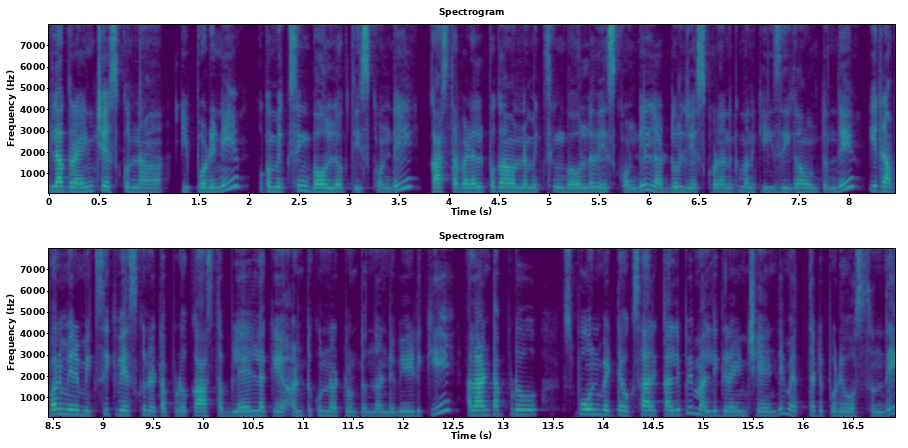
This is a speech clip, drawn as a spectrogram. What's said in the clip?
ఇలా గ్రైండ్ చేసుకున్న ఈ పొడిని ఒక మిక్సింగ్ బౌల్లోకి తీసుకోండి. కాస్త వెడల్పుగా ఉన్న మిక్సింగ్ బౌల్లో వేసుకోండి. లడ్డూలు చేసుకోవడానికి మనకి ఈజీగా ఉంటుంది. ఈ రవ్వను మీరు మిక్సీకి వేసుకునేటప్పుడు కాస్త బ్లేడ్లకి అంటుకున్నట్టు ఉంటుందండి వేడికి. అలాంటప్పుడు స్పూన్ పెట్టి ఒకసారి కలిపి మళ్ళీ గ్రైండ్ చేయండి. మెత్తటి పొడి వస్తుంది.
